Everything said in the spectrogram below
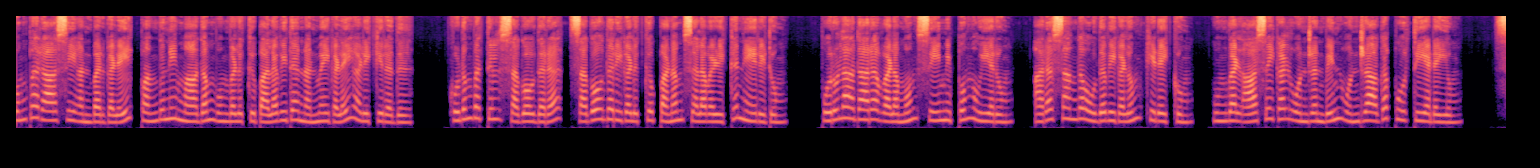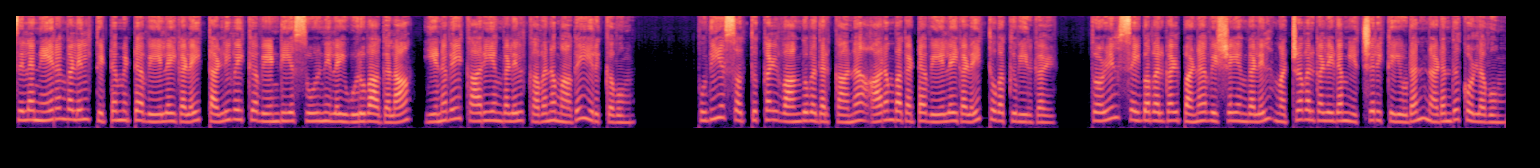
கும்ப ராசி அன்பர்களே பங்குனி மாதம் உங்களுக்கு பலவித நன்மைகளை அளிக்கிறது. குடும்பத்தில் சகோதர சகோதரிகளுக்கு பணம் செலவழிக்க நேரிடும். பொருளாதார வளமும் சேமிப்பும் உயரும். அரசாங்க உதவிகளும் கிடைக்கும். உங்கள் ஆசைகள் ஒன்றன்பின் ஒன்றாக பூர்த்தியடையும். சில நேரங்களில் திட்டமிட்ட வேலைகளை தள்ளிவைக்க வேண்டிய சூழ்நிலை உருவாகலாம். எனவே காரியங்களில் கவனமாக இருக்கவும். புதிய சொத்துக்கள் வாங்குவதற்கான ஆரம்பகட்ட வேலைகளை துவக்குவீர்கள். தொழில் செய்பவர்கள் பண விஷயங்களில் மற்றவர்களிடம் எச்சரிக்கையுடன் நடந்து கொள்ளவும்.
